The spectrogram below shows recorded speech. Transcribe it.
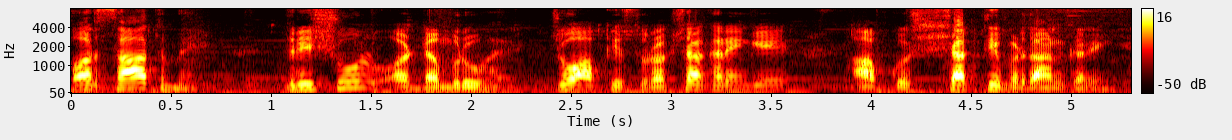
और साथ में त्रिशूल और डमरू है, जो आपकी सुरक्षा करेंगे, आपको शक्ति प्रदान करेंगे।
